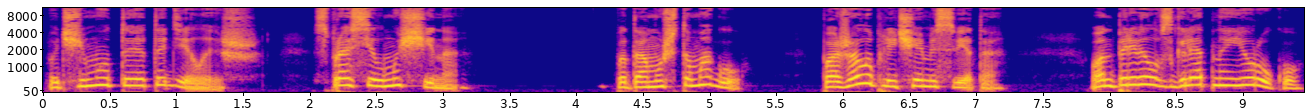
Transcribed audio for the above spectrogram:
«Почему ты это делаешь?» — спросил мужчина. «Потому что могу», Пожала плечами Света. Он перевел взгляд на ее руку,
